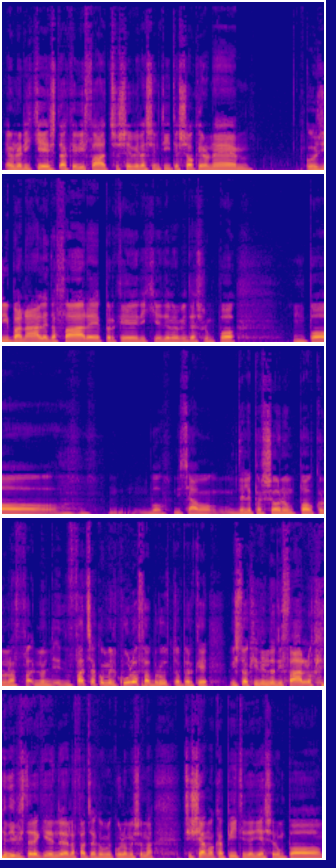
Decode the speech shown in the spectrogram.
è una richiesta che vi faccio se ve la sentite. So che non è così banale da fare perché richiede veramente essere un po' un po' boh, diciamo, delle persone un po' con una fa- non, faccia come il culo fa brutto perché vi sto chiedendo di farlo, quindi vi starei chiedendo la faccia come il culo, ma insomma ci siamo capiti di essere un po',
